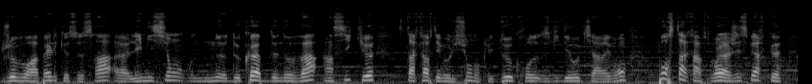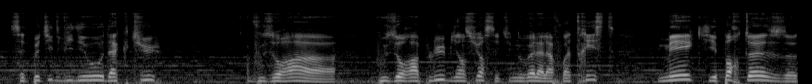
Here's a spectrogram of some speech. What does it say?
Je vous rappelle que ce sera euh, l'émission de coop de Nova ainsi que Starcraft Evolution, donc les deux grosses vidéos qui arriveront pour Starcraft. Voilà, j'espère que cette petite vidéo d'actu vous aura plu. Bien sûr, c'est une nouvelle à la fois triste mais qui est porteuse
